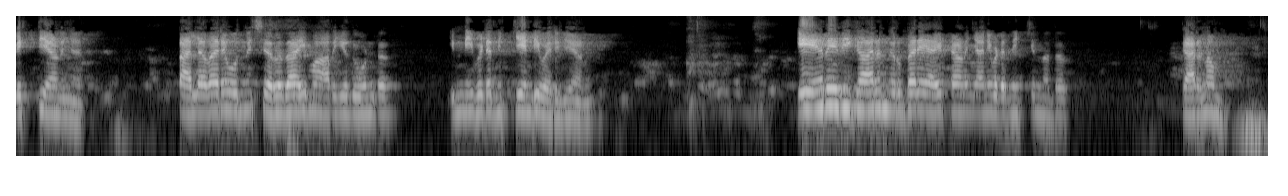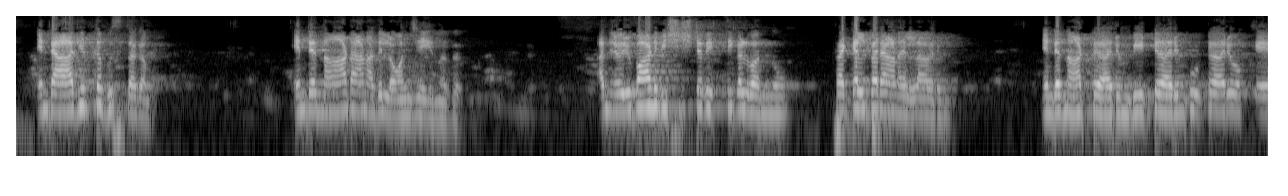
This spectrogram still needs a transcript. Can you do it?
വ്യക്തിയാണ് ഞാൻ. തലവര ഒന്ന് ചെറുതായി മാറിയതുകൊണ്ട് ഇന്നിവിടെ നിൽക്കേണ്ടി വരികയാണ്. ഏറെ വികാരം നിർഭരയായിട്ടാണ് ഞാൻ ഇവിടെ നിൽക്കുന്നത്. കാരണം എന്റെ ആദ്യത്തെ പുസ്തകം എന്റെ നാടാണ് അത് ലോഞ്ച് ചെയ്യുന്നത്. അതിന് ഒരുപാട് വിശിഷ്ട വ്യക്തികൾ വന്നു. പ്രഗത്ഭരാണ് എല്ലാവരും. എന്റെ നാട്ടുകാരും വീട്ടുകാരും കൂട്ടുകാരും ഒക്കെ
